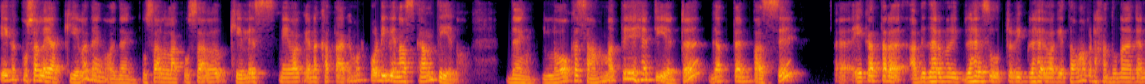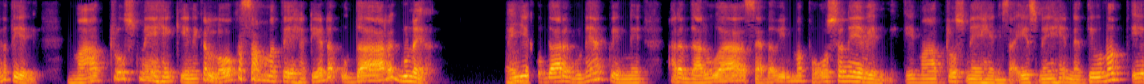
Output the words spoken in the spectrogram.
ඒක කුසලයක් කියලා. දැන් ඔය දැන් කුසල ලකුසල් කෙලස් මේවා ගැන කතා කරනකොට පොඩි වෙනස්කම් තියෙනවා. දැන් ලෝක සම්මතයේ හැටියට ගත්තන් පස්සේ ඒකත් අර අභිධර්ම විග්‍රහය සූත්‍ර විග්‍රහය වගේ තමයි අපිට හඳුනා ගන්න තියෙන්නේ. මාතෘ ස්නේහය කියන එක ලෝක සම්මතයේ හැටියට උදාර ගුණයක්. ඇයි ඒක උදාර ගුණයක් වෙන්නේ? අර දරුවා සැබවින්ම පෝෂණය වෙන්නේ. ඒ මාතෘ ස්නේහය නිසා. ඒ ස්නේහය නැති වුණොත් ඒ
